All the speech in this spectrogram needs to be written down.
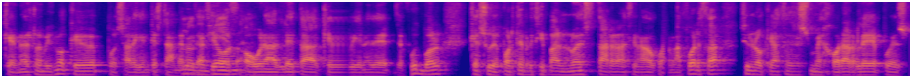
que no es lo mismo que pues, alguien que está en rehabilitación o un atleta que viene de, de, fútbol, que su deporte principal no está relacionado con la fuerza, sino lo que hace es mejorarle pues,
